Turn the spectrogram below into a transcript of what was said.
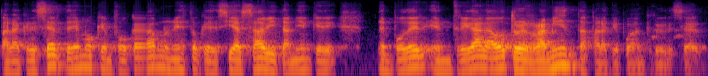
para crecer, tenemos que enfocarnos en esto que decía Xavi también, que en poder entregar a otro herramientas para que puedan crecer.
